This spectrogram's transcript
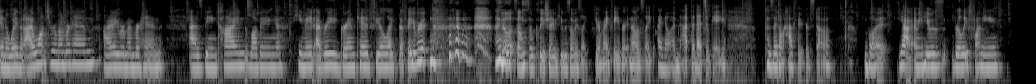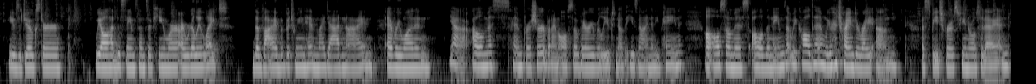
in a way that I want to remember him. I remember him as being kind, loving. He made every grandkid feel like the favorite. I know that sounds so cliche, but he was always like, You're my favorite. And I was like, I know I'm not, but that's okay. Because they don't have favorite stuff. But yeah, I mean, he was really funny. He was a jokester. We all had the same sense of humor. I really liked the vibe between him, my dad, and I, and everyone. And yeah, I'll miss him for sure, but I'm also very relieved to know that he's not in any pain. I'll also miss all of the names that we called him. We were trying to write um, a speech for his funeral today, and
